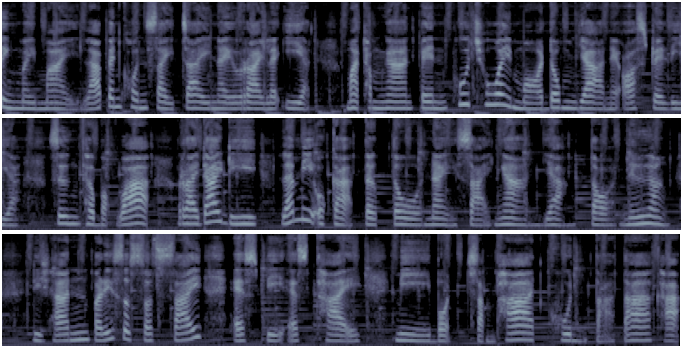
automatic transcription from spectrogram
สิ่งใหม่ๆ และเป็นคนใส่ใจในรายละเอียด มาทำงานเป็นผู้ช่วยหมอดมยาในออสเตรเลีย ซึ่งเธอบอกว่ารายได้ดีและมีโอกาสเติบโตในสายงานอย่างต่อเนื่อง ดิฉัน ปริสุทธ์สดใส SBS ไทย มีบทสัมภาษณ์คุณตาต้าค่ะ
